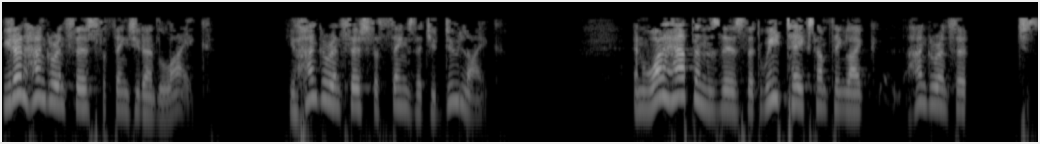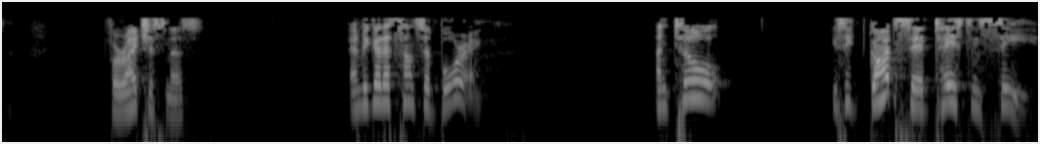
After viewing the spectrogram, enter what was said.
You don't hunger and thirst for things you don't like. You hunger and thirst for things that you do like. And what happens is that we take something like hunger and thirst for righteousness and we go, that sounds so boring. Until, you see, God said, taste and see.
